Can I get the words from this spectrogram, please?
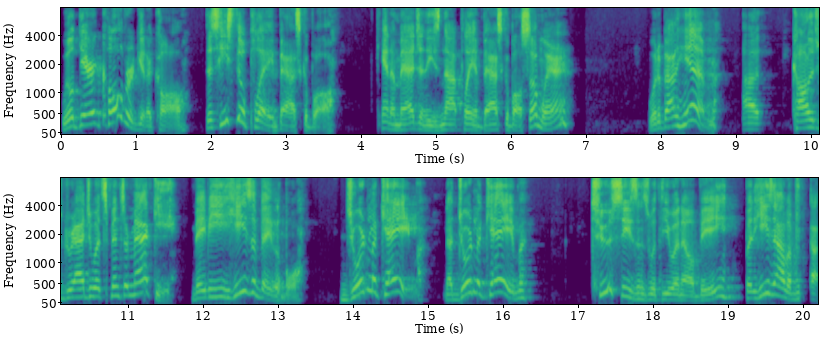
Will Derek Culver get a call? Does he still play basketball? Can't imagine he's not playing basketball somewhere. What about him? Uh, college graduate Spencer Macke. Maybe he's available. Jordan McCabe. Now, Jordan McCabe, two seasons with UNLV, but he's out of uh,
